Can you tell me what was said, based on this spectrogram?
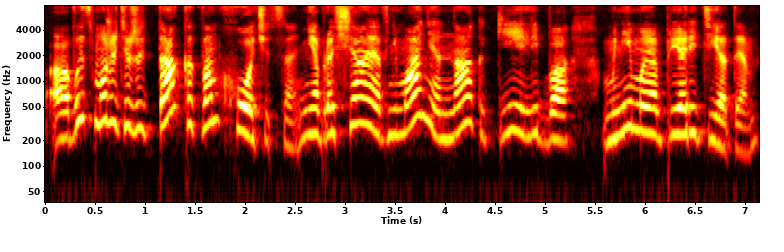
А вы сможете жить так, как вам хочется, не обращая внимания на какие-либо мнимые приоритеты.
